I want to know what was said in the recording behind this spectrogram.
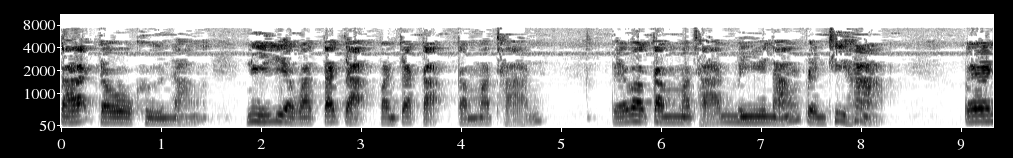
ตาโจคือหนัง นี่เรียกว่าตาจะปัญจกะกรรมฐาน แปลว่ากรรมฐานมีหนังเป็นที่ห้า เป็น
